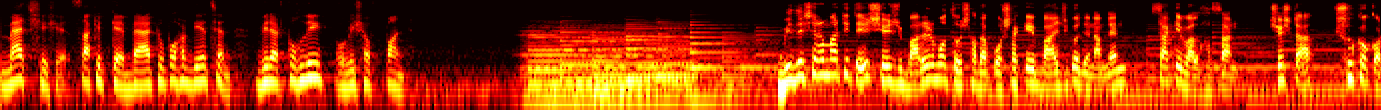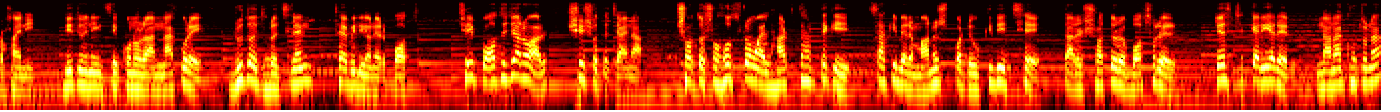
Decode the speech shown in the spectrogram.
ম্যাচ শেষে সাকিবকে ব্যাট উপহার দিয়েছেন বিরাট কোহলি ও ঋষভ পান্ট। বিদেশের মাটিতে শেষবারের মতো সাদা পোশাকে বাইশ গজে নামলেন সাকিব আল হাসান। শেষটা সুখকর হয়নি। দ্বিতীয় ইনিংসে কোনো রান না করে দ্রুতই ধরেছিলেন ফ্যাবিলিয়নের পথ। সেই পথ যেন আর শেষ হতে চায় না। শত সহস্র মাইল হাঁটতে হাঁটতে কি সাকিবের মানসপটে উকি দিচ্ছে তার সতেরো বছরের টেস্ট ক্যারিয়ারের নানা ঘটনা?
